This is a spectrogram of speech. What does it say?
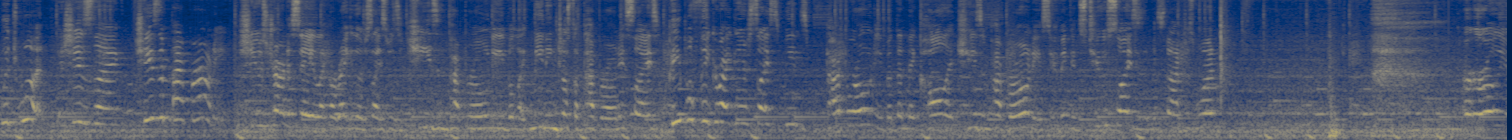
which one? And she's like, cheese and pepperoni. She was trying to say like a regular slice was a cheese and pepperoni, but like meaning just a pepperoni slice. People think a regular slice means pepperoni, but then they call it cheese and pepperoni. So you think it's two slices and it's not just one. Earlier,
